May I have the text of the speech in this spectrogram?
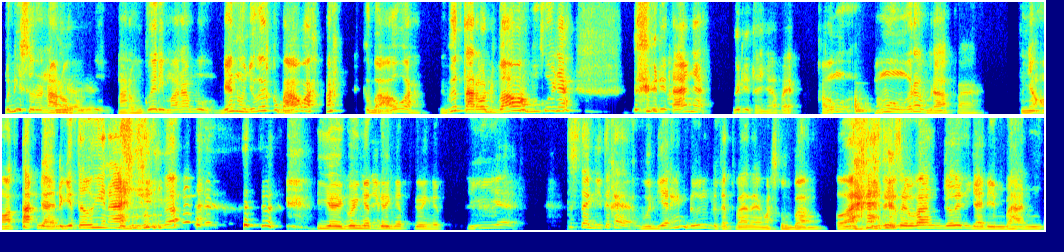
Gue disuruh naruh iya, buku. Iya. Naruh bukunya di mana, Bu? Dia nunjuknya ke bawah. Hah? Ke bawah. Gue taruh di bawah bukunya. gue ditanya, gue ditanya apa ya? Kamu kamu umurnya berapa? Punya otak gak digituin anjing gue iya gue inget gue inget gue inget iya. Terus udah gitu kayak Budian kan dulu deket banget ya Mas Kubang wah itu Subang dulu dijadiin bahan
